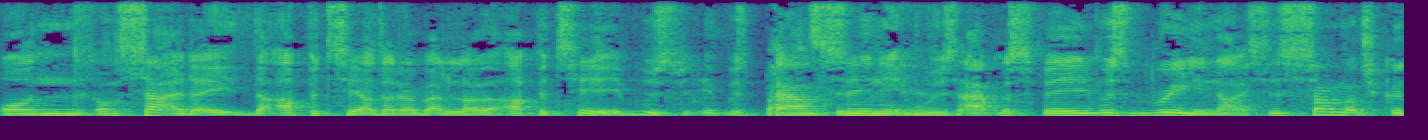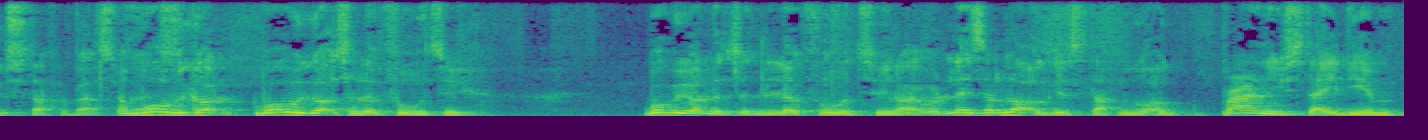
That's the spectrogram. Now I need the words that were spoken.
On on Saturday, the upper tier, I don't know about lower upper tier, it was it was Bouncing, bouncing, it yeah. was atmosphere, it was really nice. There's so much good stuff about Spurs. And what have we got? What have we got to look forward to? What have we got to look forward to? Like, well, there's a lot of good stuff. We've got a brand new stadium.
